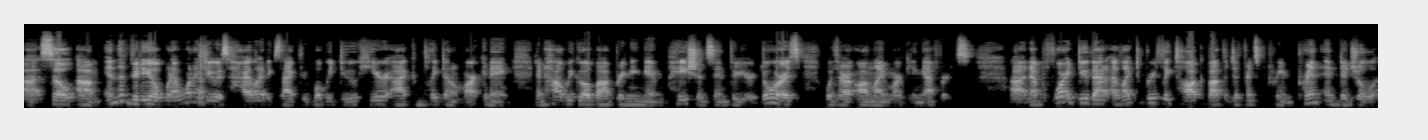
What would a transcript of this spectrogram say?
Uh, so um, in the video, what I want to do is highlight exactly what we do here at Complete Dental Marketing and how we go about bringing in patients in through your doors with our online marketing efforts. Uh, now, before I do that, I'd like to briefly talk about the difference between print and digital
